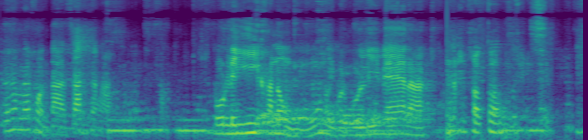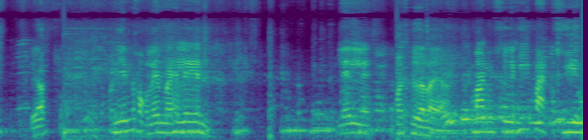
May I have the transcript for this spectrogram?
แล้วทำไมขนตาสั้นจังอะบุรีขนมหนูเป็นบุรีแม่นะเขาก็เดี๋ยววันนี้มีของเล่นมาให้เล่น เล่นเลย มันคืออะไรอะ มันคือที่ปัดคิ้ว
